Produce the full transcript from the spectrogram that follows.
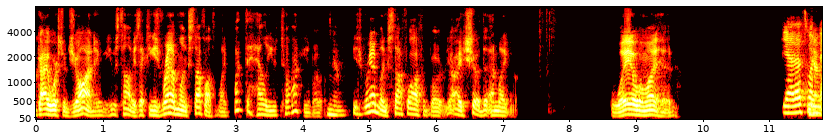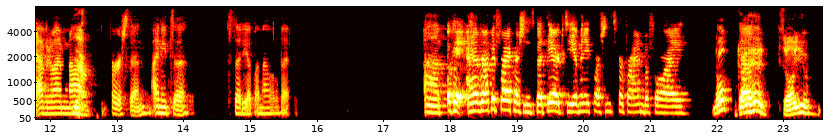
guy works with John. He, he was telling me he's like he's rambling stuff off. I'm like, what the hell are you talking about? Yeah. He's rambling stuff off about. Yeah, I should. I'm like, way over my head. Yeah, that's one Yeah. avenue I'm not Yeah. versed in. I need to study up on that a little bit. Um, okay, I have rapid fire questions, but Derek, do you have any questions for Brian before I? Nope. Go Go. ahead. It's all you.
